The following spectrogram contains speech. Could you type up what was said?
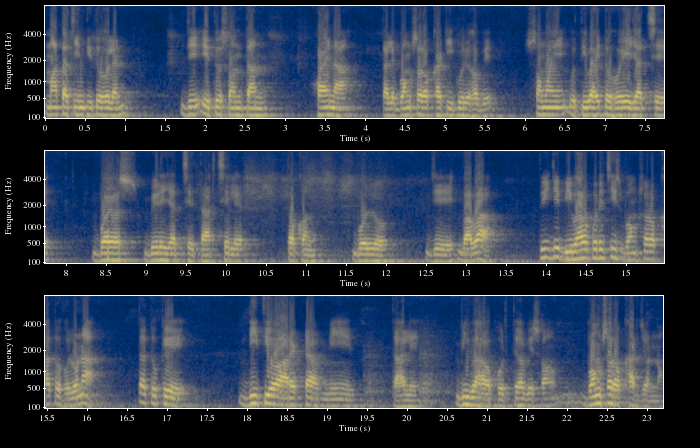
মাতা চিন্তিত হলেন যে, এ তো সন্তান হয় না, তাহলে বংশ রক্ষা কী করে হবে? সময় অতিবাহিত হয়ে যাচ্ছে, বয়স বেড়ে যাচ্ছে তার ছেলের। তখন বলল যে, বাবা, তুই যে বিবাহ করেছিস বংশ রক্ষা তো হলো না, তা তোকে দ্বিতীয় আরেকটা মেয়ে তাহলে বিবাহ করতে হবে স- বংশ রক্ষার জন্য।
